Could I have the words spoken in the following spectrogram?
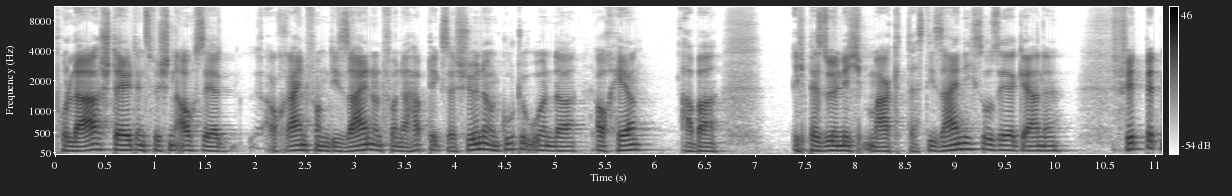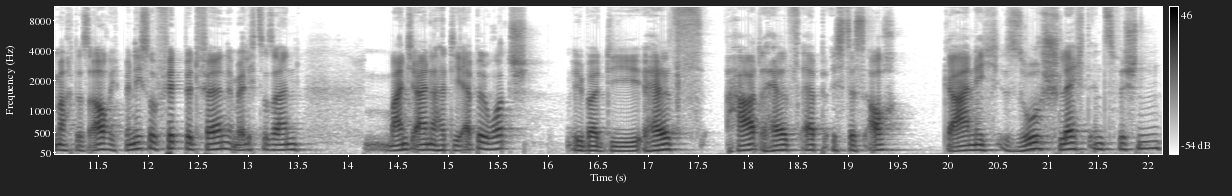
Polar stellt inzwischen auch sehr, auch rein vom Design und von der Haptik sehr schöne und gute Uhren da auch her. Aber ich persönlich mag das Design nicht so sehr gerne. Fitbit macht das auch. Ich bin nicht so Fitbit-Fan, um ehrlich zu sein. Manch einer hat die Apple Watch. Über die Health, Heart Health App ist das auch gar nicht so schlecht inzwischen,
